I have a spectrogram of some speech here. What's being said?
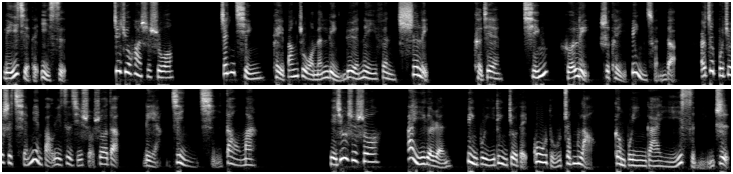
理解的意思。这句话是说，真情可以帮助我们领略那一份痴理，可见情和理是可以并存的。而这不就是前面宝玉自己所说的“两尽其道”吗？也就是说，爱一个人，并不一定就得孤独终老。更不应该以死明志，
